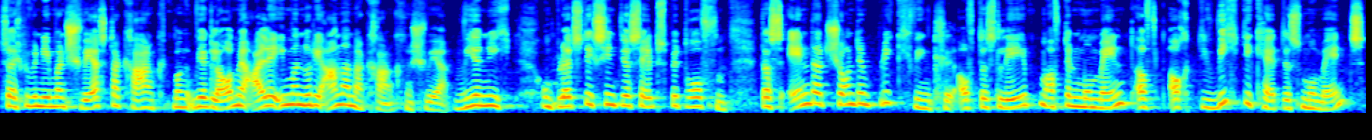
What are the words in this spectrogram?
zum Beispiel, wenn jemand schwerst erkrankt. Wir glauben ja alle immer nur die anderen erkranken schwer, wir nicht. Und plötzlich sind wir selbst betroffen. Das ändert schon den Blickwinkel auf das Leben, auf den Moment, auf auch die Wichtigkeit des Moments.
